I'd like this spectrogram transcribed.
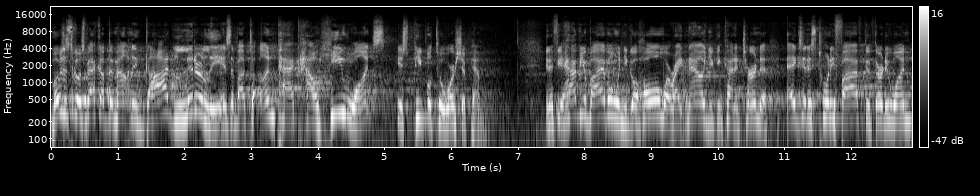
Moses goes back up the mountain, and God literally is about to unpack how he wants his people to worship him. And if you have your Bible, when you go home or right now, you can kind of turn to Exodus 25 through 31.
